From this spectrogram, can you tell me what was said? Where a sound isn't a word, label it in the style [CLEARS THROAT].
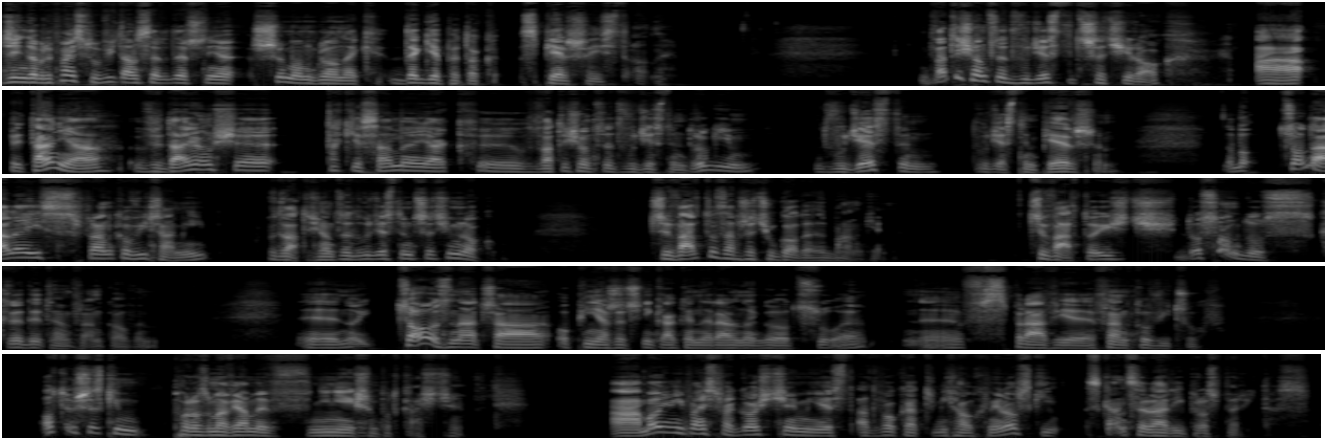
Dzień dobry Państwu, witam serdecznie. Szymon Glonek, DGP TOK z pierwszej strony. 2023 rok, a pytania wydają się takie same jak w 2022, 2020, 2021. No bo co dalej z Frankowiczami w 2023 roku? Czy warto zawrzeć ugodę z bankiem? Czy warto iść do sądu z kredytem frankowym? E, no i co oznacza opinia Rzecznika Generalnego TSUE e, w sprawie Frankowiczów? O tym wszystkim porozmawiamy w niniejszym podcaście. A moim i Państwa gościem jest adwokat Michał Chmielowski z Kancelarii Prosperitas.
